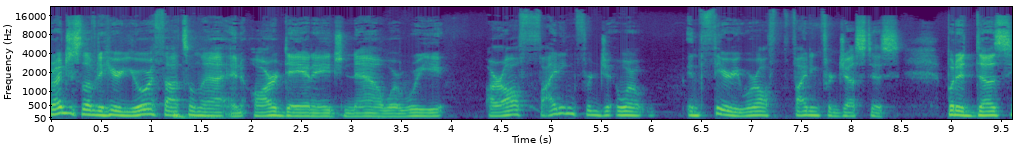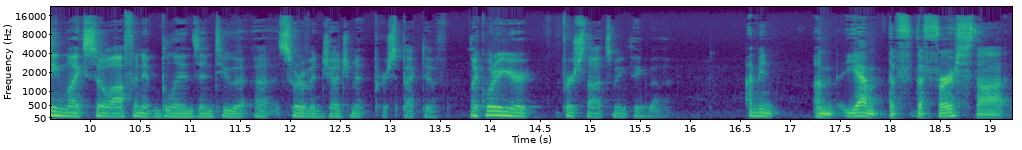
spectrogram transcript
but I'd just love to hear your thoughts on that in our day and age now, where we are all fighting for, ju- well, in theory, we're all fighting for justice, but it does seem like so often it blends into a, a sort of a judgment perspective. Like, what are your first thoughts when you think about that? I mean, um, yeah, the the first thought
